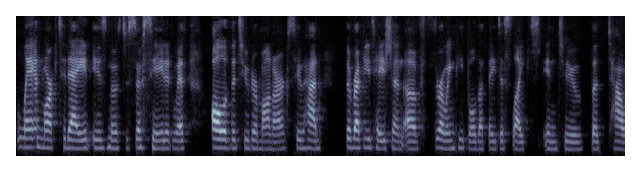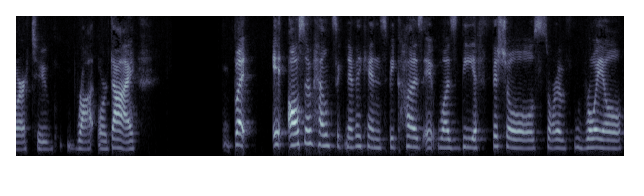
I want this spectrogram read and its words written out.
landmark today, it is most associated with all of the Tudor monarchs who had the reputation of throwing people that they disliked into the tower to rot or die. But it also held significance because it was the official sort of royal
